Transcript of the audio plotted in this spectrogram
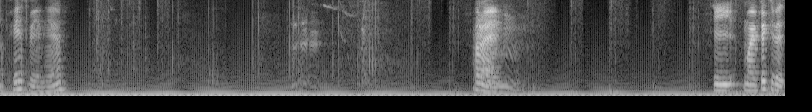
Appear to be in here. Alright. See, my objective is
